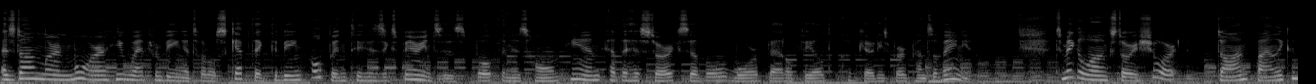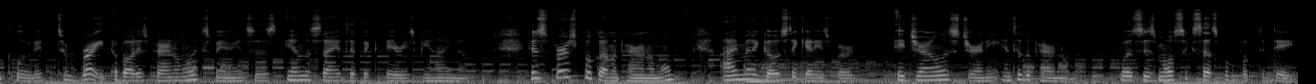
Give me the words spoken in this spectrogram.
As Don learned more, he went from being a total skeptic to being open to his experiences, both in his home and at the historic Civil War battlefield of Gettysburg, Pennsylvania. To make a long story short, Don finally concluded to write about his paranormal experiences and the scientific theories behind them. His first book on the paranormal, I Met a Ghost at Gettysburg, a Journalist's Journey into the Paranormal was his most successful book to date,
